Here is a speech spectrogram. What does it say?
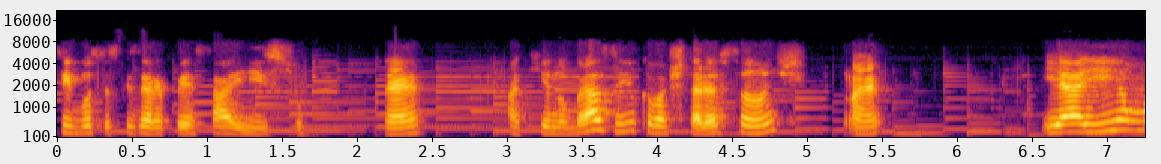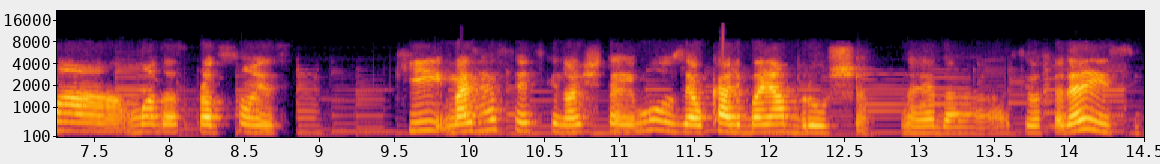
Se vocês quiserem pensar isso, né? Aqui no Brasil, que eu acho interessante, né? E aí uma, uma das produções que mais recentes que nós temos é o Caliban e a Bruxa, né? Da Silva Federici.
